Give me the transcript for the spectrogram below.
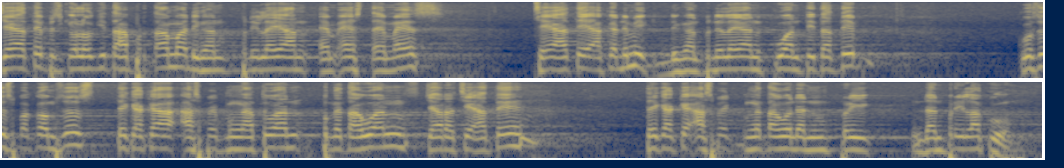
CAT psikologi tahap pertama dengan penilaian MS-TMS, CAT akademik dengan penilaian kuantitatif, khusus Pakomsus, TKK aspek pengetahuan, pengetahuan secara CAT, TKK aspek pengetahuan dan, peri, dan perilaku.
